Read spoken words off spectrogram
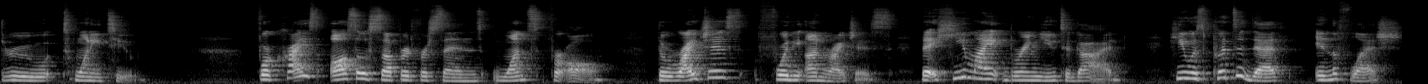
through 22. For Christ also suffered for sins once for all, the righteous for the unrighteous, that he might bring you to God. He was put to death in the flesh,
